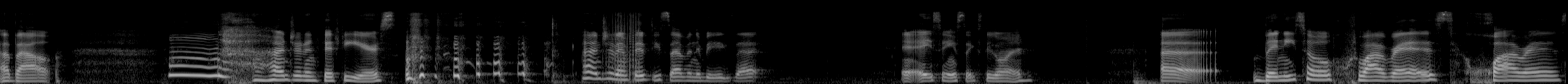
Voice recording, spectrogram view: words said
about 150 years. 157 to be exact. In 1861. Uh, Benito Juarez, Juarez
